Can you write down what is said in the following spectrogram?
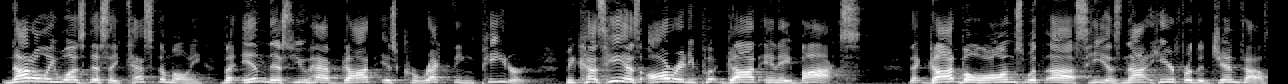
Not only was this a testimony, but in this you have God is correcting Peter because he has already put God in a box that God belongs with us. He is not here for the Gentiles.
